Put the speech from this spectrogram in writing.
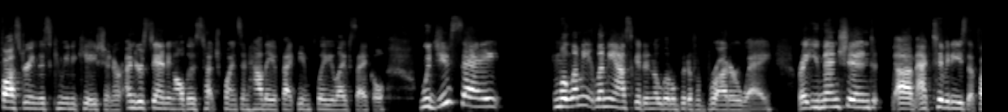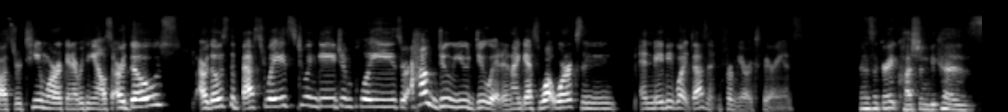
fostering this communication or understanding all those touch points and how they affect the employee life cycle? Would you say well let me let me ask it in a little bit of a broader way right? You mentioned um, activities that foster teamwork and everything else. Are those are those the best ways to engage employees or how do you do it? And i guess what works and and maybe what doesn't from your experience? That's a great question because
